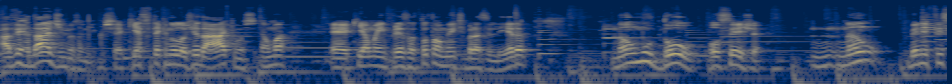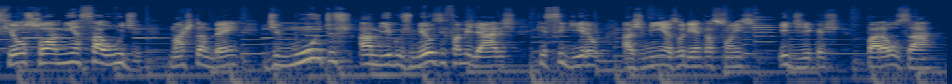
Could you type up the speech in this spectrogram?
A verdade, meus amigos, é que essa tecnologia da Acmos é uma é, que é uma empresa totalmente brasileira, não mudou, ou seja, não beneficiou só a minha saúde, mas também de muitos amigos meus e familiares que seguiram as minhas orientações e dicas para usar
